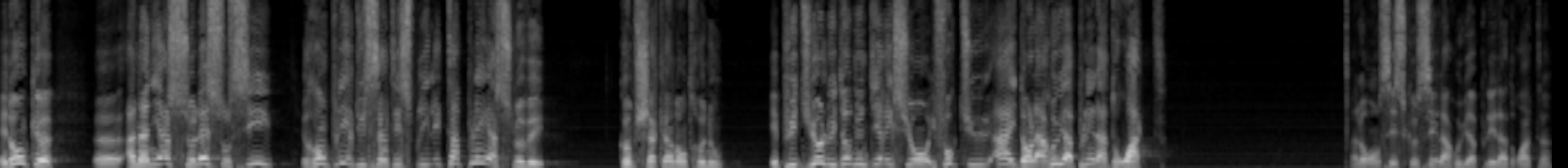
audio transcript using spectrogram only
Et donc, euh, euh, Ananias se laisse aussi remplir du Saint-Esprit. Il est appelé à se lever, comme chacun d'entre nous. Et puis Dieu lui donne une direction. Il faut que tu ailles dans la rue appelée la droite. Alors on sait ce que c'est la rue appelée la droite. Hein.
